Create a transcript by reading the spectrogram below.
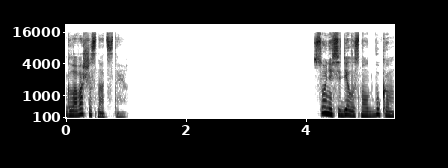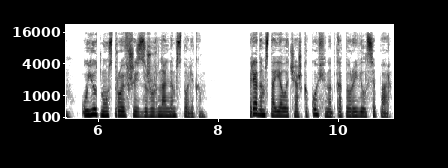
Глава 16. Соня сидела с ноутбуком, уютно устроившись за журнальным столиком. Рядом стояла чашка кофе, над которой вился пар.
